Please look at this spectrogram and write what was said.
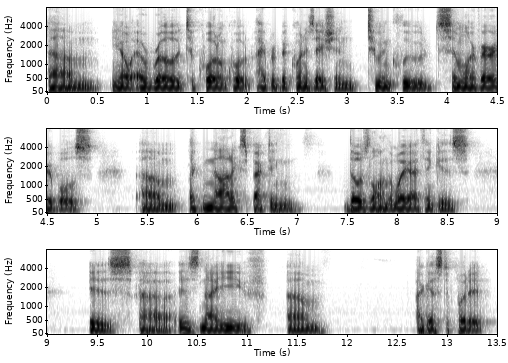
um, you know, a road to quote unquote hyper Bitcoinization to include similar variables, um, like not expecting those along the way, I think is is uh, is naive. Um, I guess to put it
